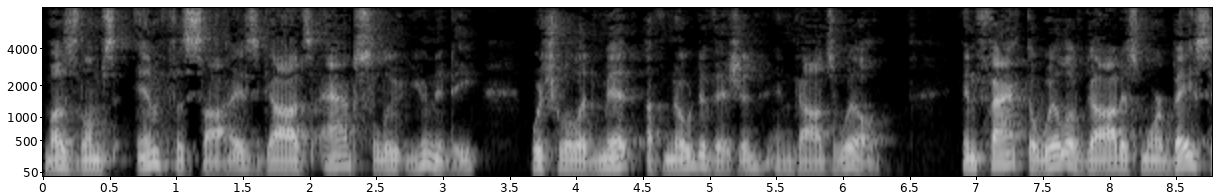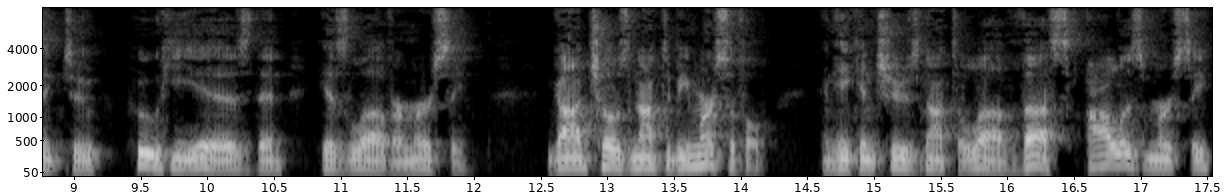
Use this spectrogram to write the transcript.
Muslims emphasize God's absolute unity which will admit of no division in God's will. In fact, the will of God is more basic to who he is than his love or mercy. God chose not to be merciful, and he can choose not to love. Thus, Allah's mercy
